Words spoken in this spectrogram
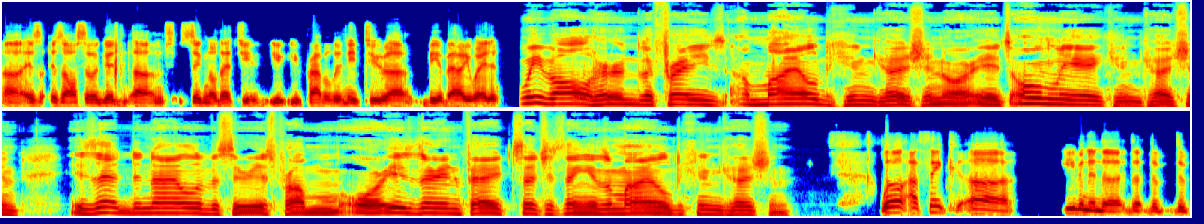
uh, is is also a good um, signal that you, you, you probably need to uh, be evaluated. We've all heard the phrase a mild concussion or it's only a concussion. Is that denial of a serious problem or is there in fact such a thing as a mild concussion? Well, I think uh, even in the, the, the, the,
